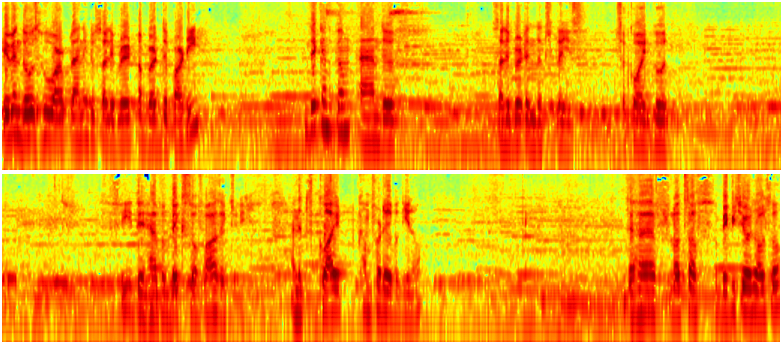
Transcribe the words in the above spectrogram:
Even those who are planning to celebrate a birthday party they can come and uh, celebrate in this place. It's quite good. See they have a big sofas actually. And it's quite comfortable you know. They have lots of baby chairs also.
